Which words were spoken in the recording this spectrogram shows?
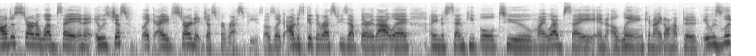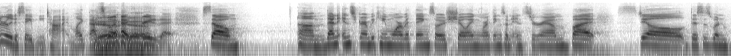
I'll just start a website, and it, it was just like I started just for recipes. I was like, I'll just get the recipes up there that way. I can just send people to my website and a link, and I don't have to. It was literally to save me time. Like that's Yeah, why I yeah. created it. So um, then Instagram became more of a thing, so I was showing more things on Instagram, but still this is when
